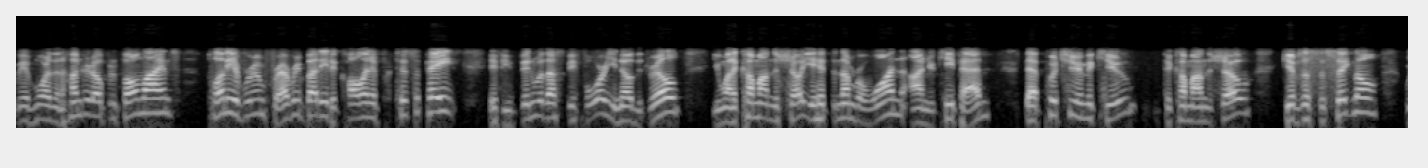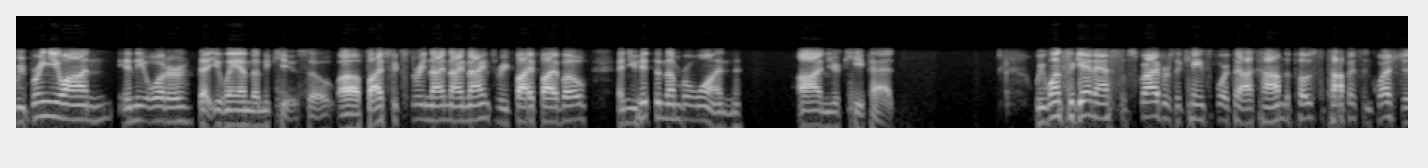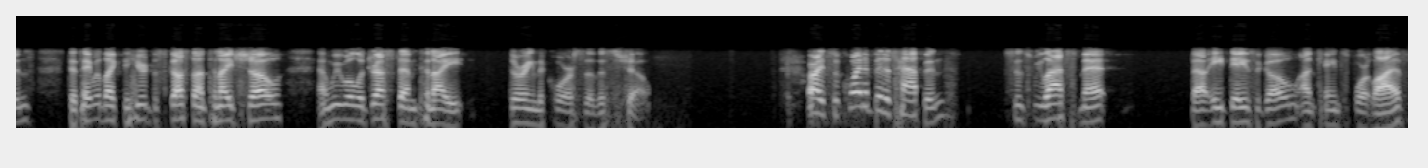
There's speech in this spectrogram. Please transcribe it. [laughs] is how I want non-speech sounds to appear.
We have more than 100 open phone lines, plenty of room for everybody to call in and participate. If you've been with us before, you know the drill. You want to come on the show, you hit the number one on your keypad. That puts you in the queue to come on the show, gives us the signal. We bring you on in the order that you land on the queue. So uh, 563 999 3550, and you hit the number one on your keypad. We once again ask subscribers at canesport.com to post the topics and questions that they would like to hear discussed on tonight's show, and we will address them tonight during the course of this show. All right, so quite a bit has happened since we last met about eight days ago on Cane Sport Live.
